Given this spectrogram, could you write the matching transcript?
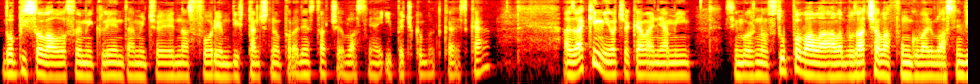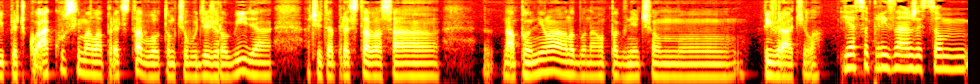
dopisoval so svojimi klientami, čo je jedna z fóriem distančného poradenstva, čo je vlastne aj ipečko.sk a s akými očakávaniami si možno vstupovala alebo začala fungovať vlastne v IPčku. Akú si mala predstavu o tom, čo budeš robiť a, a či tá predstava sa naplnila alebo naopak v niečom e, vyvrátila? Ja sa priznám, že som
